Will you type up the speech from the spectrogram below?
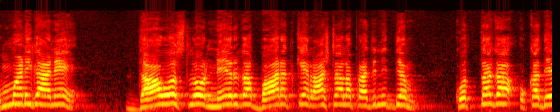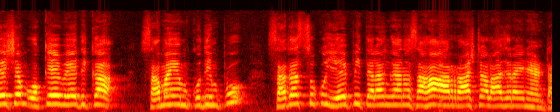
ఉమ్మడిగానే. దావోస్లో నేరుగా భారత్కే రాష్ట్రాల ప్రాతినిధ్యం. కొత్తగా ఒక దేశం ఒకే వేదిక సమయం కుదింపు సదస్సుకు ఏపీ తెలంగాణ సహా ఆరు రాష్ట్రాలు హాజరైనాయంట.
